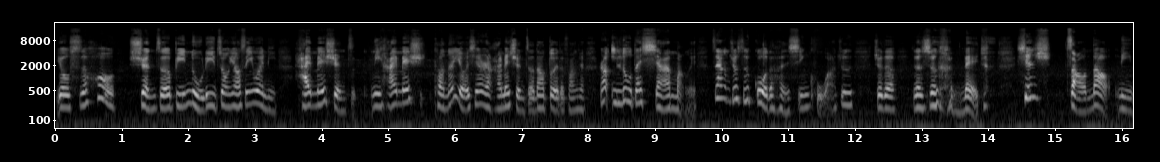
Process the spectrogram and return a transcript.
有时候选择比努力重要，是因为你还没选择，你还没选，可能有一些人还没选择到对的方向，然后一路在瞎忙，诶，这样就是过得很辛苦啊，就是觉得人生很累。就先找到你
